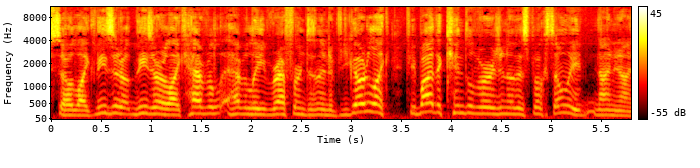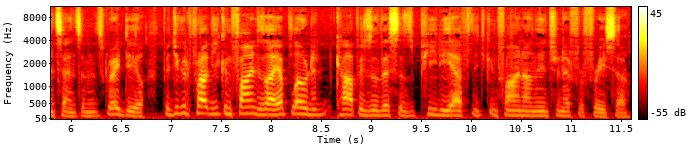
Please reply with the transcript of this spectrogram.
so like these are these are like heavily, heavily referenced and if you go to like if you buy the kindle version of this book it's only 99 cents I mean it's a great deal but you could probably you can find as i uploaded copies of this as a pdf that you can find on the internet for free so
